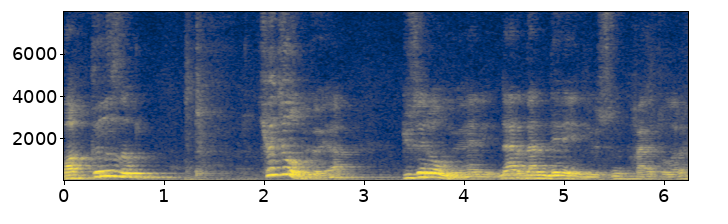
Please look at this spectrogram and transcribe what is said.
baktığınızda bu kötü oluyor ya. Güzel olmuyor yani. Nereden nereye diyorsun hayat olarak.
